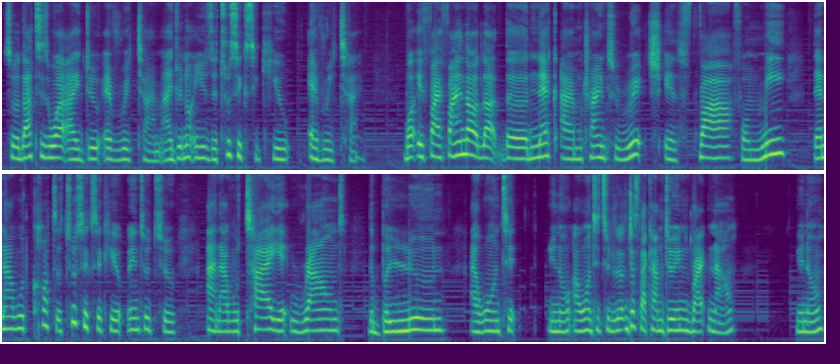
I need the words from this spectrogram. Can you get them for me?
So that is what I do every time. I do not use the 260Q every time. But if I find out that the neck I'm trying to reach is far from me, then I would cut a 260Q into two and I would tie it round the balloon I want it, you know, I want it to just like I'm doing right now. You know,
